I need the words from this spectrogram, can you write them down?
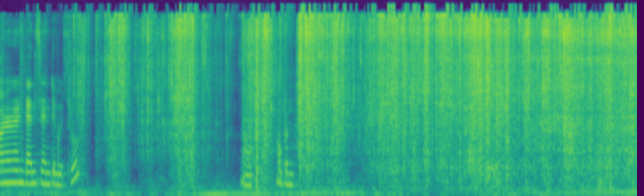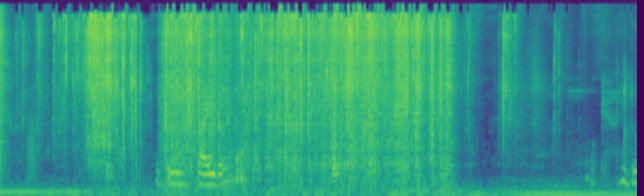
one hundred and ten centimetres okay open ಇದು ಸೈಡ್ ಓಕೆ ಇದು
